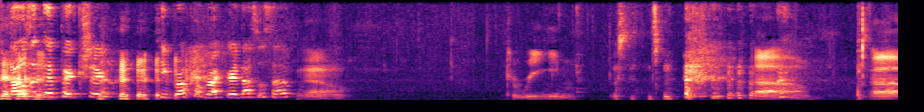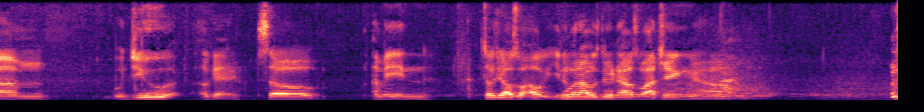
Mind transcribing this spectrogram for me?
That was a good picture. He broke a record. That's what's up. Yeah. Kareem. um, um, would you? Okay, so, I mean, told you I was. Oh, you know what I was doing? I was watching. Um,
